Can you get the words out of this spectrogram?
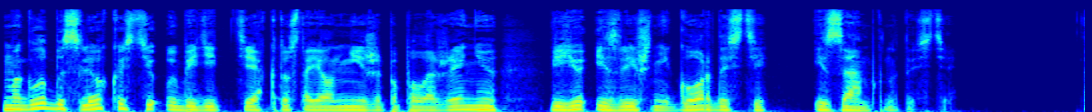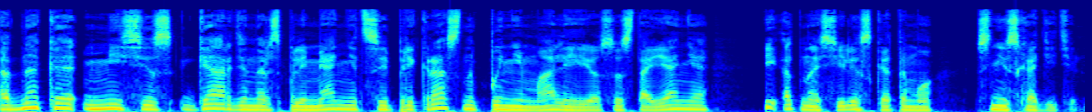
могло бы с легкостью убедить тех, кто стоял ниже по положению, в ее излишней гордости и замкнутости. Однако миссис Гардинер с племянницей прекрасно понимали ее состояние и относились к этому снисходительно.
